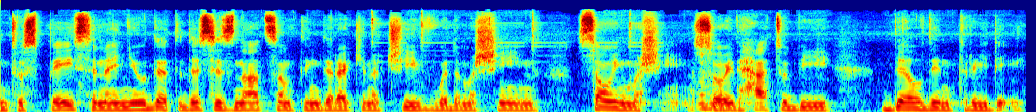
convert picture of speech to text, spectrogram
into space. And I knew that this is not something that I can achieve with a machine, sewing machine. Mm-hmm. So it had to be built in 3D.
